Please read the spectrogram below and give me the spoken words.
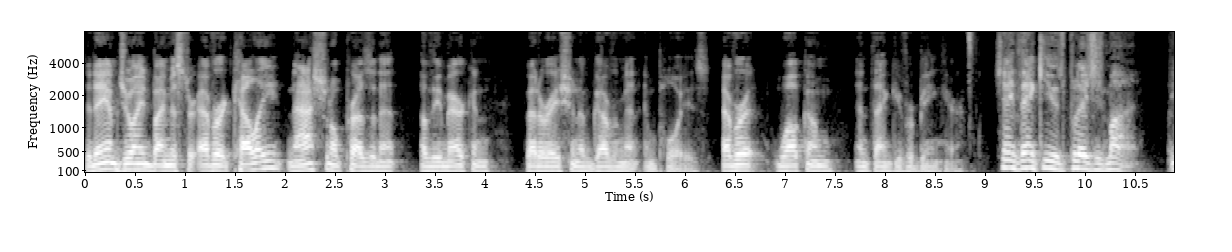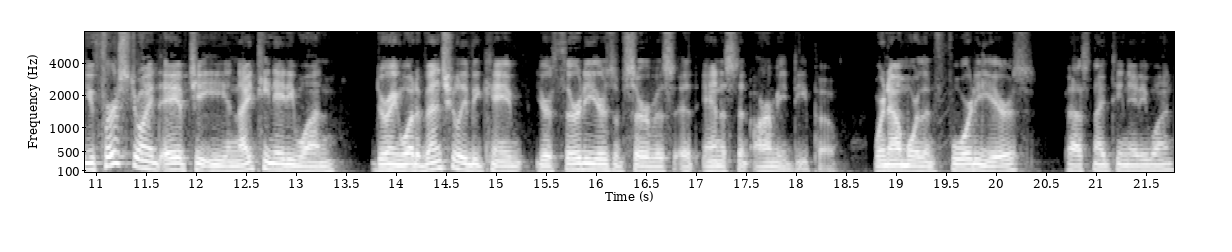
Today I'm joined by Mr. Everett Kelly, National President of the American Federation of Government Employees. Everett, welcome and thank you for being here. Shane, thank you. It's a pleasure's mine. You first joined AFGE in 1981 during what eventually became your 30 years of service at Anniston Army Depot. We're now more than 40 years past 1981,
